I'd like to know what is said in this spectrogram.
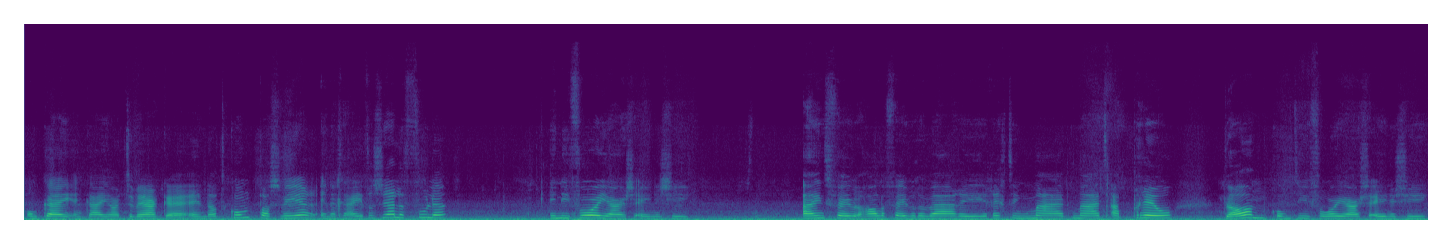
om kei en keihard te werken. En dat komt pas weer en dan ga je vanzelf voelen in die voorjaarsenergie. Eind half februari, richting maart, maart, april. Dan komt die voorjaarsenergie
